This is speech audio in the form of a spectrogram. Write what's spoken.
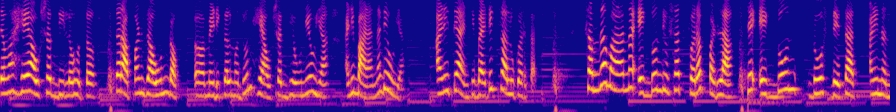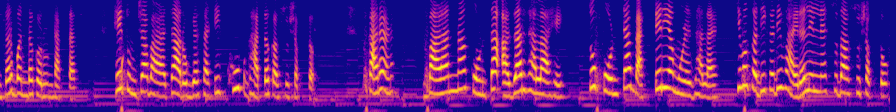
तेव्हा हे औषध दिलं होतं. तर आपण जाऊन डॉक् मेडिकलमधून हे औषध घेऊन येऊया आणि बाळांना देऊया. आणि ते अँटीबायोटिक चालू करतात. समजा बाळांना एक दोन दिवसात फरक पडला ते एक दोन डोस देतात आणि नंतर बंद करून टाकतात. हे तुमच्या बाळाच्या आरोग्यासाठी खूप घातक असू शकतं. कारण बाळांना कोणता आजार झाला आहे तो कोणत्या बॅक्टेरियामुळे झालाय किंवा कधी कधी व्हायरल इलनेस सुद्धा असू शकतो.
